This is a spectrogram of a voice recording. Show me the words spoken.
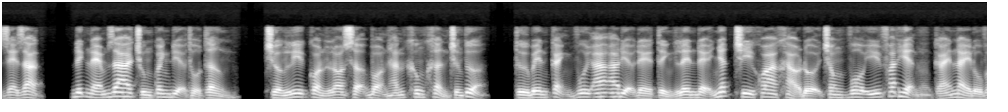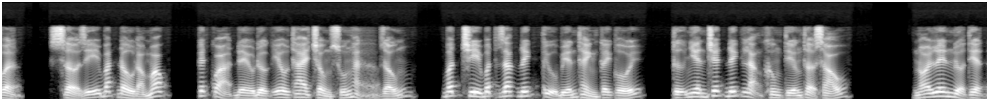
dẹ dạt, đích ném ra chúng quanh địa thổ tầng, trường ly còn lo sợ bọn hắn không khẩn trương tựa, từ bên cạnh vui a a địa đề tỉnh lên đệ nhất chi khoa khảo đội trong vô ý phát hiện cái này đồ vật, sở dĩ bắt đầu đào móc, kết quả đều được yêu thai trồng xuống hạt giống, bất chi bất giác đích tiểu biến thành cây cối, tự nhiên chết đích lặng không tiếng thở sáu. Nói lên nửa tiệt,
